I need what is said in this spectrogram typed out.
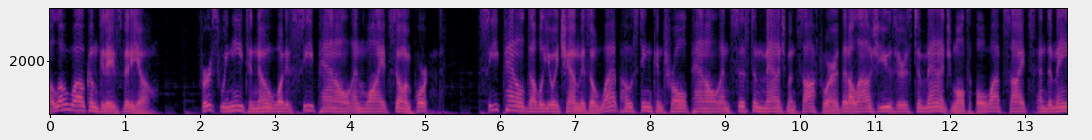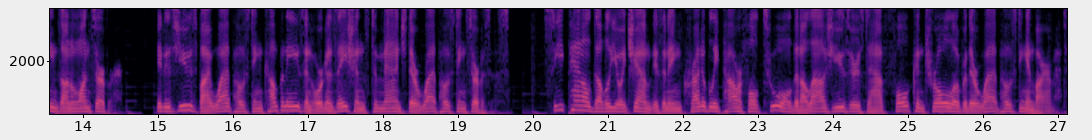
Hello welcome to today's video. First we need to know what is cPanel and why it's so important. cPanel WHM is a web hosting control panel and system management software that allows users to manage multiple websites and domains on one server. It is used by web hosting companies and organizations to manage their web hosting services. cPanel WHM is an incredibly powerful tool that allows users to have full control over their web hosting environment.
